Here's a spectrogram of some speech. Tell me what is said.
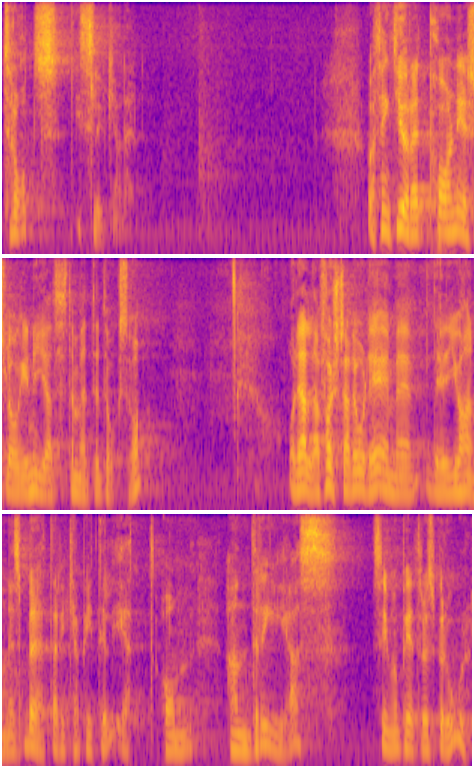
Trots misslyckanden. Jag tänkte göra ett par nedslag i Nya Testamentet också. Och det allra första då, det är med det Johannes berättar i kapitel 1 om Andreas, Simon Petrus bror.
